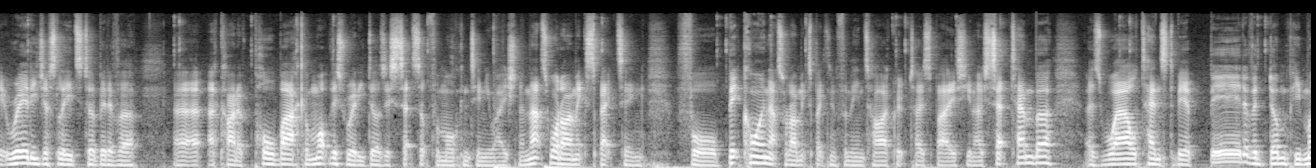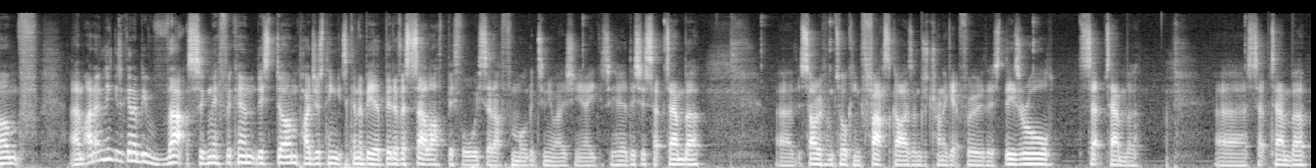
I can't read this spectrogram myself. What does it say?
it really just leads to a bit of a a kind of pullback. And what this really does is sets up for more continuation. And that's what I'm expecting for Bitcoin. That's what I'm expecting for the entire crypto space. You know, September as well tends to be a bit of a dumpy month. Um, I don't think it's going to be that significant, this dump. I just think it's going to be a bit of a sell off before we set off for more continuation. You can see here, this is September. Uh, sorry if I'm talking fast, guys. I'm just trying to get through this. These are all September. Uh, September.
